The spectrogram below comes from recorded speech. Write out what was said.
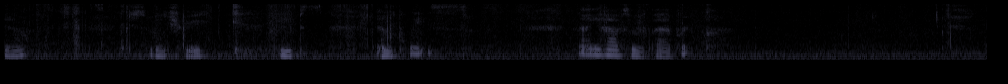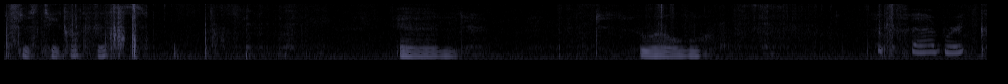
yeah, just make sure it keeps in place. Now you have some fabric. Just take off this and roll the fabric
